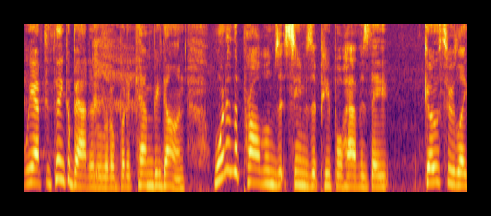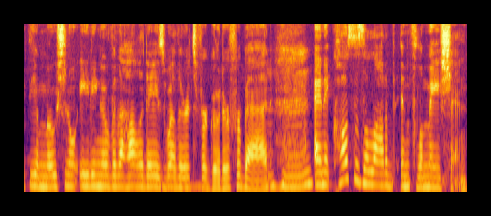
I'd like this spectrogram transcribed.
we have to think about it a little, but it can be done. One of the problems it seems that people have is they go through like the emotional eating over the holidays, whether it's for good or for bad, mm-hmm. and it causes a lot of inflammation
